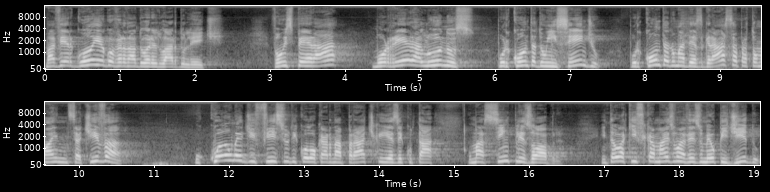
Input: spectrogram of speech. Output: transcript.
Uma vergonha, governador Eduardo Leite. Vão esperar morrer alunos por conta de um incêndio, por conta de uma desgraça para tomar iniciativa? O quão é difícil de colocar na prática e executar uma simples obra. Então, aqui fica mais uma vez o meu pedido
